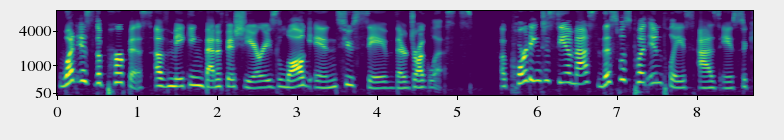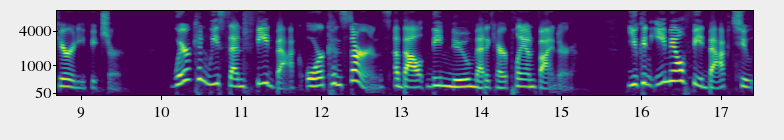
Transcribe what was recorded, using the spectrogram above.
What is the purpose of making beneficiaries log in to save their drug lists? According to CMS, this was put in place as a security feature. Where can we send feedback or concerns about the new Medicare Plan Finder? You can email feedback to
